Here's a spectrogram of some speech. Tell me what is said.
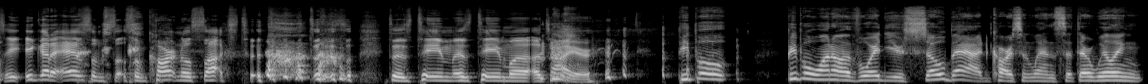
socks. He, he got to add some some Cardinal socks to, to, his, to his team his team uh, attire. people people want to avoid you so bad, Carson Wentz, that they're willing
